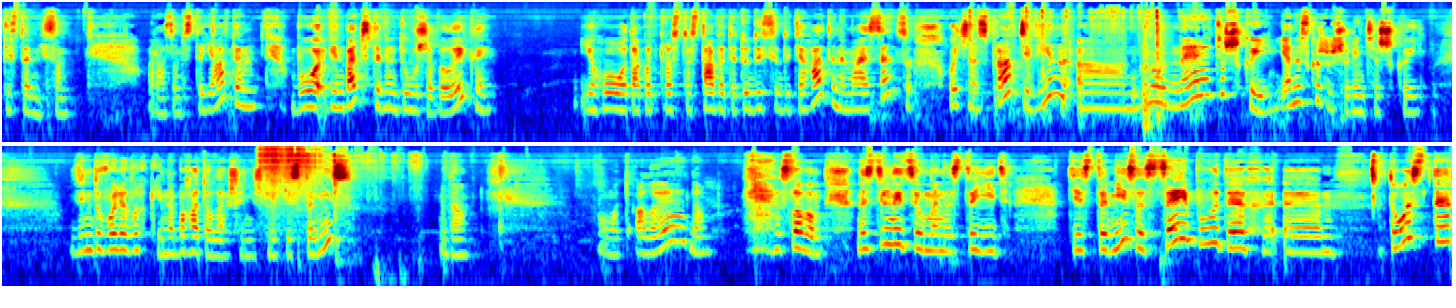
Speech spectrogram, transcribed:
тістомісом разом стояти. Бо він, бачите, він дуже великий. Його отак от просто ставити туди-сюди тягати немає сенсу. Хоч насправді він е, ну, не тяжкий. Я не скажу, що він тяжкий. Він доволі легкий, набагато легше, ніж мій тістоміс. Да. От, але да. Словом, на стільниці у мене стоїть тістоміс, ось цей буде е, тостер,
